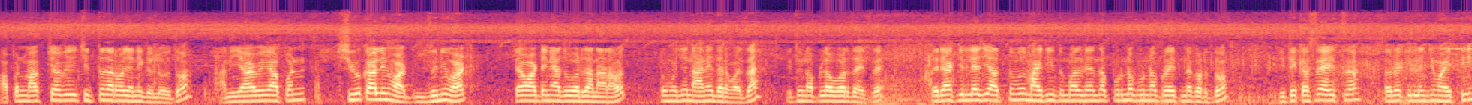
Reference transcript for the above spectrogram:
आपण मागच्या वेळी चित्त दरवाजाने गेलो होतो. आणि यावेळी आपण शिवकालीन वाट जुनी वाट त्या वाटेने आज वर जाणार आहोत. तो म्हणजे नाणे दरवाजा. इथून आपला वर जायचं आहे तर या किल्ल्याची आत्ता माहिती तुम्हाला देण्याचा पूर्ण पूर्ण प्रयत्न करतो. इथे कसं यायचं? सर्व किल्ल्यांची माहिती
